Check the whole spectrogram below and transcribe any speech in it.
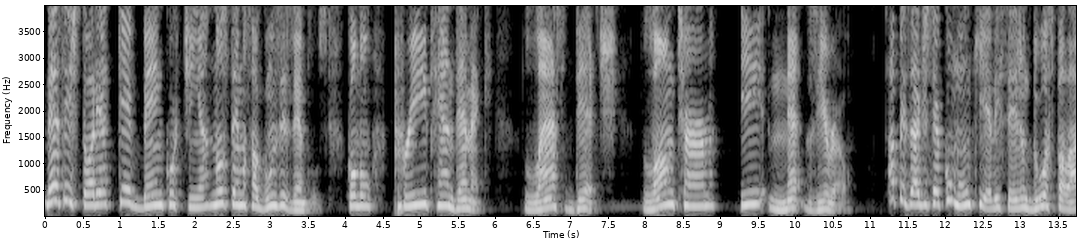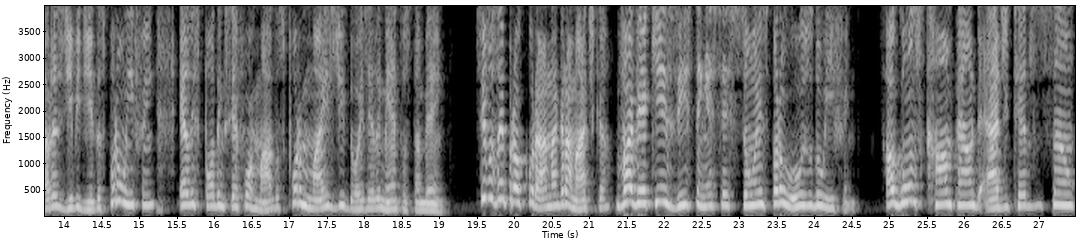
Nessa história, que é bem curtinha, nós temos alguns exemplos, como pre-pandemic, last ditch, long term e net zero. Apesar de ser comum que eles sejam duas palavras divididas por um hífen, eles podem ser formados por mais de dois elementos também. Se você procurar na gramática, vai ver que existem exceções para o uso do hífen. Alguns compound adjectives são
